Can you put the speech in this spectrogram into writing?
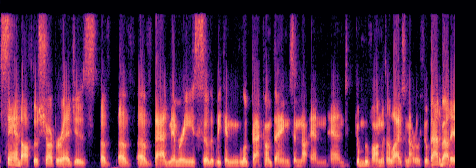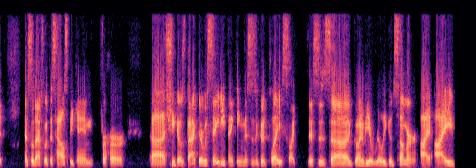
sand off those sharper edges of of of bad memories so that we can look back on things and not and and go move on with our lives and not really feel bad about it and so that's what this house became for her uh, she goes back there with Sadie thinking this is a good place. Like this is uh, going to be a really good summer. I, I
